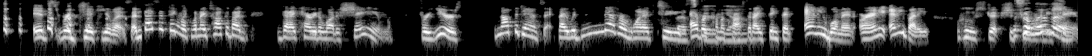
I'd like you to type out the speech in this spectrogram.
it's ridiculous. And that's the thing. Like when I talk about that, I carried a lot of shame for years, not the dancing. I would never want it to that's ever good, come across yeah. that I think that any woman or any anybody who strips should it's feel any shame.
